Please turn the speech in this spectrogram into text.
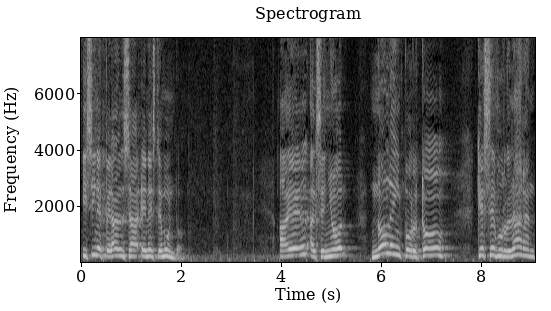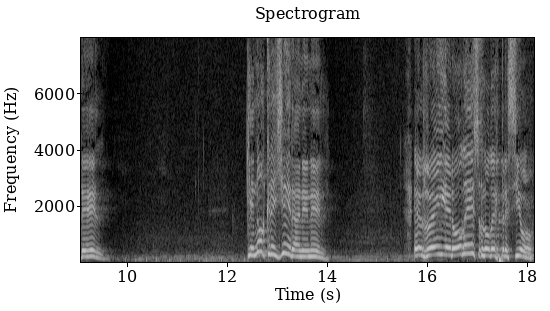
y sin esperanza en este mundo. A él, al Señor, no le importó que se burlaran de él, que no creyeran en él. El rey Herodes lo despreció.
